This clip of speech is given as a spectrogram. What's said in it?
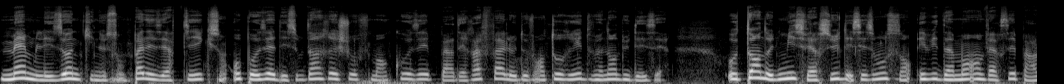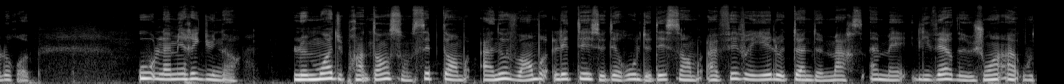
Même les zones qui ne sont pas désertiques sont opposées à des soudains réchauffements causés par des rafales de vent torrides venant du désert. Au temps de l'hémisphère sud, les saisons sont évidemment inversées par l'Europe ou l'Amérique du Nord. Le mois du printemps sont septembre à novembre, l'été se déroule de décembre à février, l'automne de mars à mai, l'hiver de juin à août.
